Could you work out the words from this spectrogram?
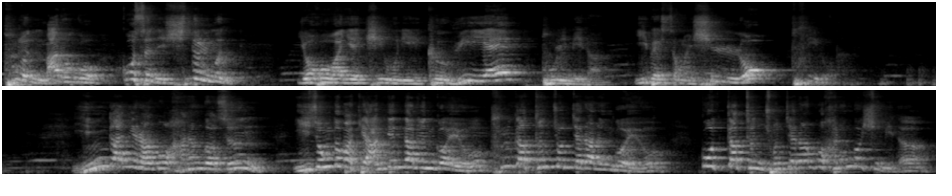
풀은 마르고 꽃은 시들면 여호와의 기운이 그 위에 불미라 이 백성은 실로 풀이로다 인간이라고 하는 것은 이 정도밖에 안 된다는 거예요 풀 같은 존재라는 거예요 꽃 같은 존재라고 하는 것입니다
